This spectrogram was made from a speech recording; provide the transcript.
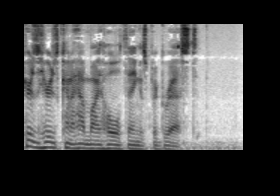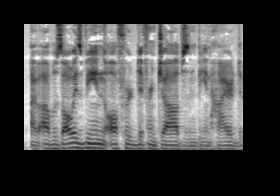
here's here's kind of how my whole thing has progressed. I, I was always being offered different jobs and being hired to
